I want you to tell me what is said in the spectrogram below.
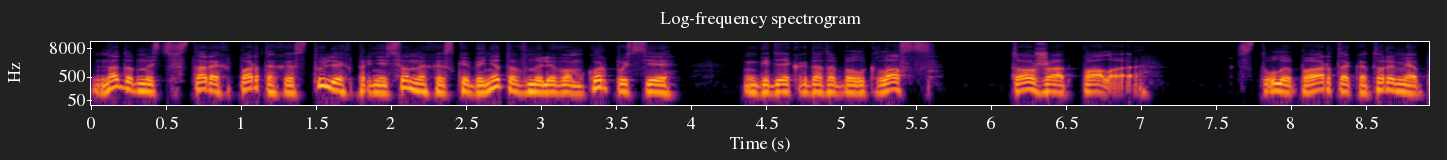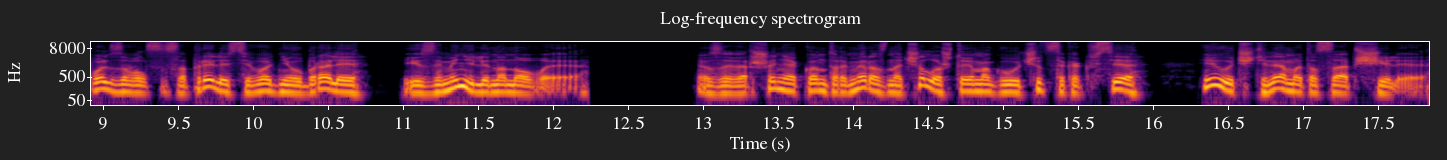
Надобность в старых партах и стульях, принесенных из кабинета в нулевом корпусе, где когда-то был класс, тоже отпала. Стулы парта, которыми я пользовался с апреля, сегодня убрали и заменили на новые. Завершение контрмер означало, что я могу учиться как все, и учителям это сообщили.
